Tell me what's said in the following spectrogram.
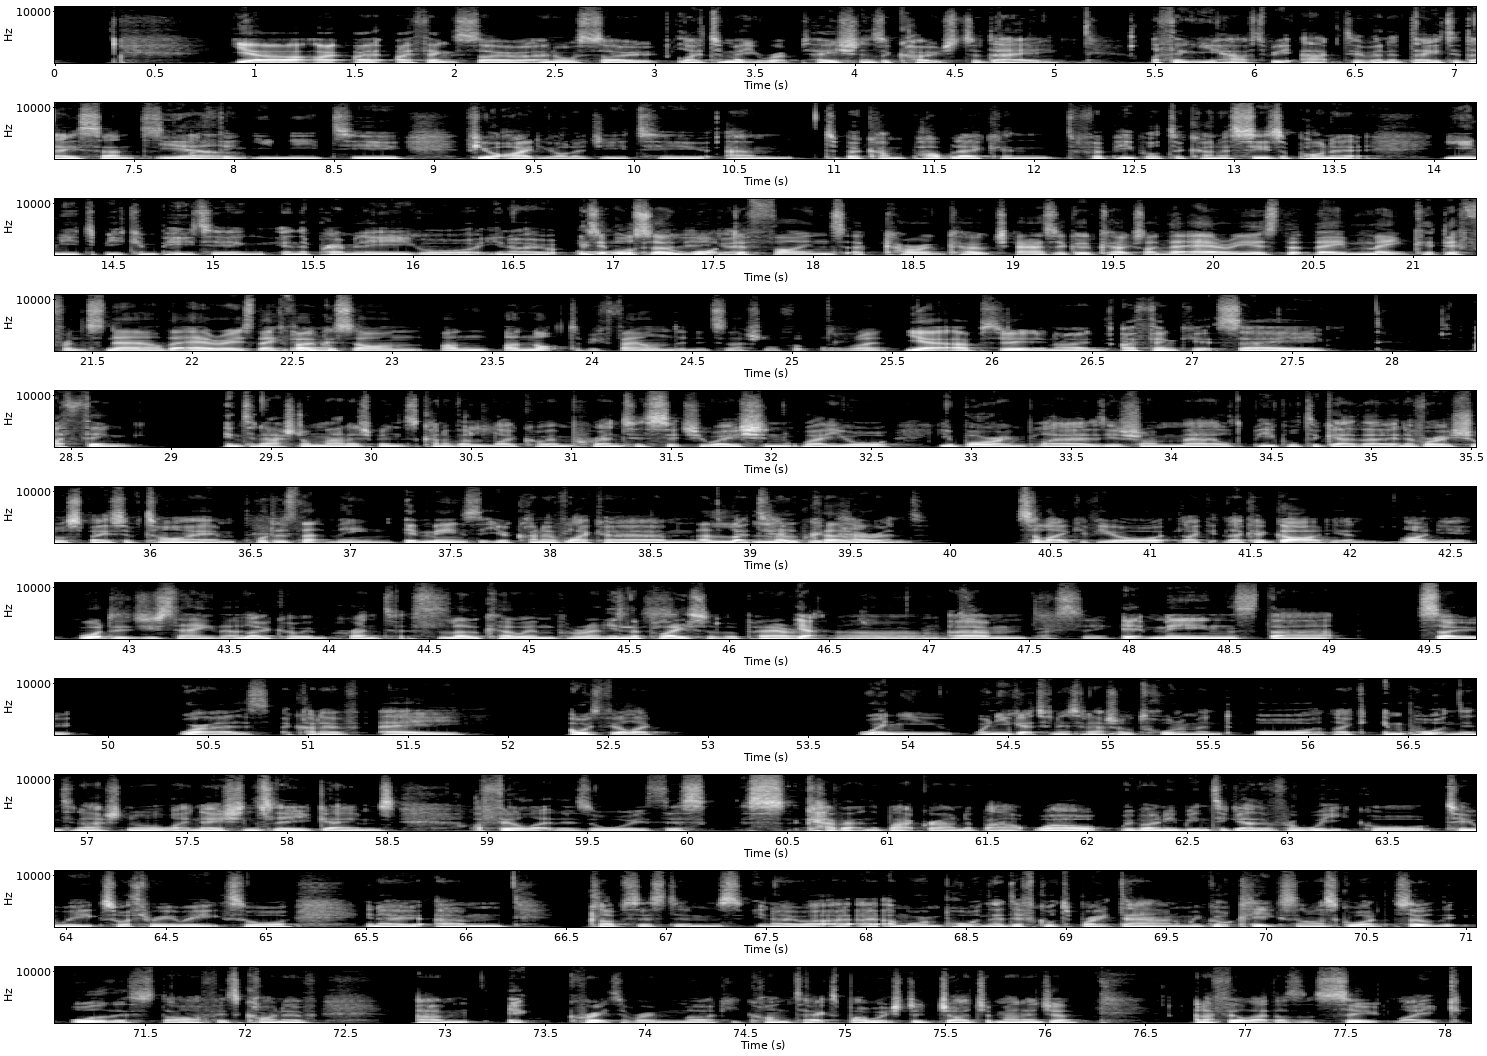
Yeah, I, I, I think so. And also, like to make your reputation as a coach today, I think you have to be active in a day to day sense. Yeah. I think you need to, for your ideology to um, to become public and for people to kind of seize upon it, you need to be competing in the Premier League or you know. Is it also what defines a current coach as a good coach? Like the areas that they make a difference now, the areas they focus on, are, are not to be found in international football, right? Yeah, absolutely. And I, I think it's a, I think international management is kind of a loco in parentis situation where you're you're borrowing players, you're trying to meld people together in a very short space of time. What does that mean? It means that you're kind of like a, A a, temporary loco- parent. So like if you're like like a guardian, aren't you? What did you say there? Loco in parentis. Loco in parentheses. in the place of a parent. Yeah. Um, I see. it means that so whereas a kind of a I always feel like when you when you get to an international tournament or like important international like Nations League games, I feel like there's always this caveat in the background about well we've only been together for a week or two weeks or three weeks or you know um, club systems you know are, are more important. They're difficult to break down and we've got cliques in our squad. So the, all of this stuff is kind of um, it creates a very murky context by which to judge a manager. And I feel that doesn't suit like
